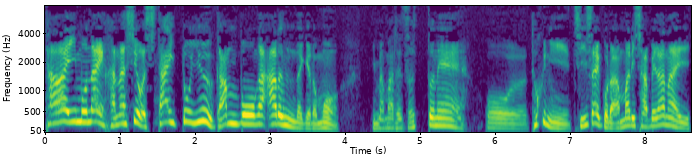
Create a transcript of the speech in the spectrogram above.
他愛もない話をしたいという願望があるんだけども、今までずっとね、こう、特に小さい頃あんまり喋らない、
